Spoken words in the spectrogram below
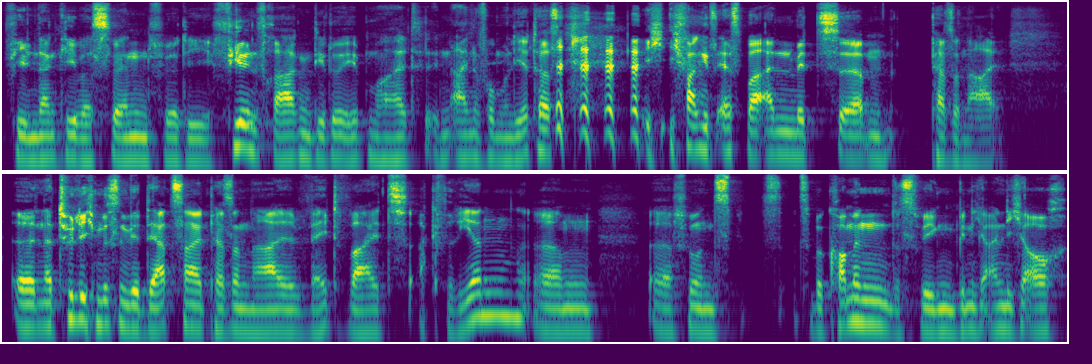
Vielen Dank, lieber Sven, für die vielen Fragen, die du eben halt in eine formuliert hast. ich ich fange jetzt erstmal an mit ähm, Personal. Äh, natürlich müssen wir derzeit Personal weltweit akquirieren, ähm, äh, für uns zu bekommen. Deswegen bin ich eigentlich auch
